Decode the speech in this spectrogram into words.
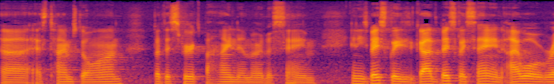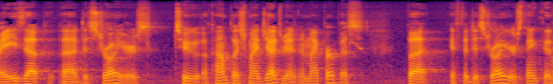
uh, as times go on, but the spirits behind them are the same and he's basically God's basically saying, "I will raise up uh, destroyers to accomplish my judgment and my purpose." But if the destroyers think that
